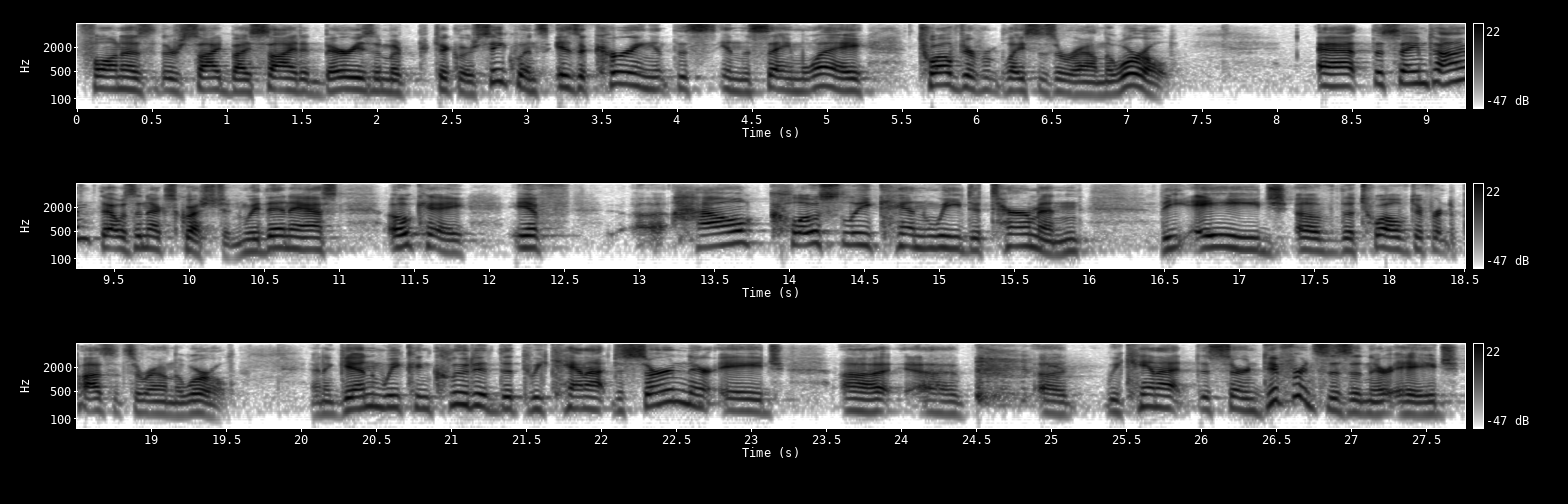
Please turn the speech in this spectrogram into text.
faunas that are side by side and buries them in a particular sequence is occurring in the same way 12 different places around the world. At the same time, that was the next question. We then asked, okay, if uh, how closely can we determine the age of the 12 different deposits around the world? And again, we concluded that we cannot discern their age, uh, uh, uh, we cannot discern differences in their age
